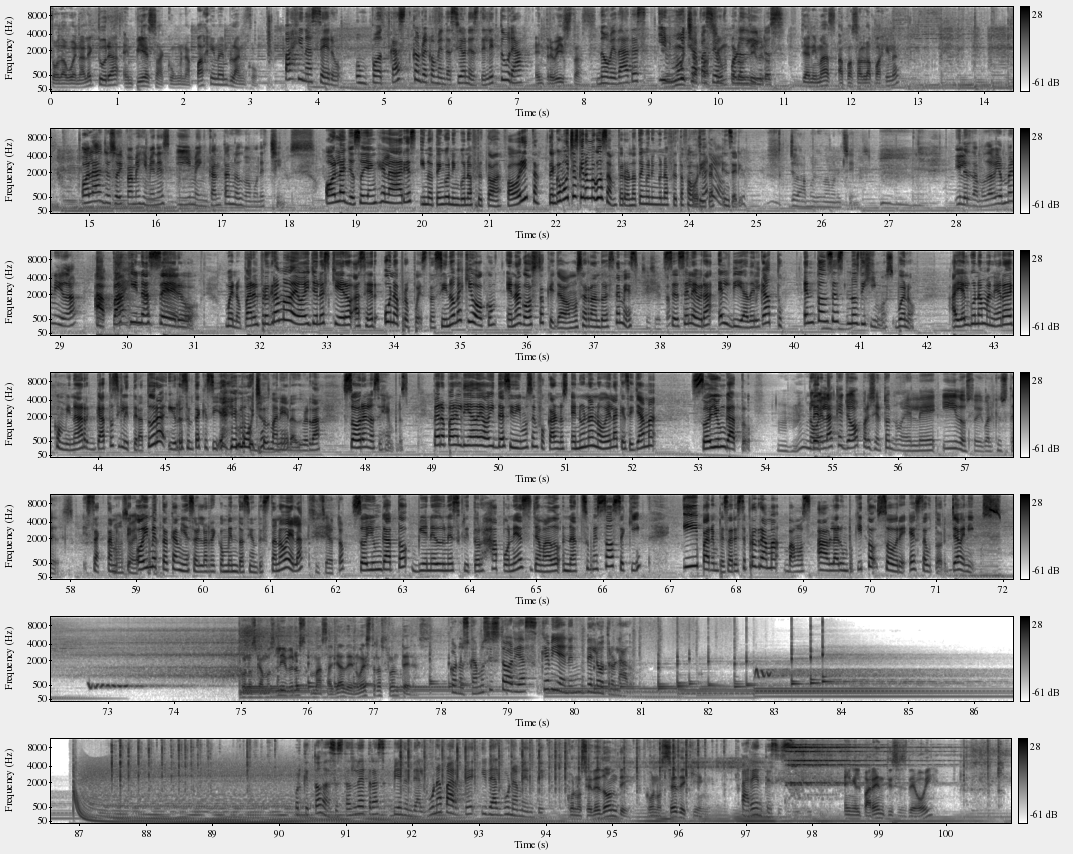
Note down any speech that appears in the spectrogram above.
Toda buena lectura empieza con una página en blanco. Página Cero, un podcast con recomendaciones de lectura, entrevistas, novedades y, mucha, pasión, por los libros. ¿Te animás a pasar la página? Hola, yo soy Pame Jiménez y me encantan los mamones chinos. Hola, yo soy Ángela Arias y no tengo ninguna fruta favorita. Tengo muchas que no me gustan, pero no tengo ninguna fruta favorita. ¿En serio? Yo amo los mamones chinos. Y les damos la bienvenida a Página Cero. Bueno, para el programa de hoy yo les quiero hacer una propuesta. Si no me equivoco, en agosto, que ya vamos cerrando este mes, se celebra el Día del Gato. Entonces nos dijimos, bueno, ¿hay alguna manera de combinar gatos y literatura? Y resulta que sí, hay muchas maneras, ¿verdad? Sobran los ejemplos. Pero para el día de hoy decidimos enfocarnos en una novela que se llama Soy un gato. Novela que yo, por cierto, no he leído, soy igual que ustedes. Exactamente. Hoy me toca a mí hacer la recomendación de esta novela. Sí, cierto. Soy un gato, viene de un escritor japonés llamado Natsume Soseki. Y para empezar este programa, vamos a hablar un poquito sobre este autor. Ya venimos. Conozcamos libros más allá de nuestras fronteras. Conozcamos historias que vienen del otro lado. Porque todas estas letras vienen de alguna parte y de alguna mente. Conoce de dónde, conoce de quién. Paréntesis. En el paréntesis de hoy.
